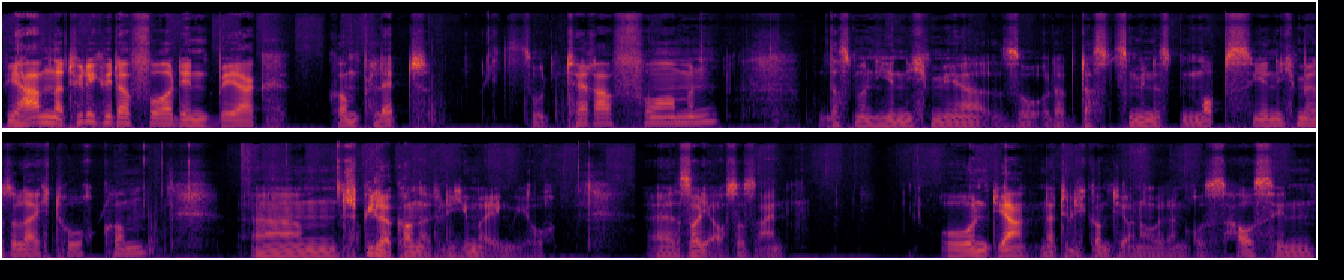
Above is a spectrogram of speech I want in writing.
Wir haben natürlich wieder vor, den Berg komplett zu terraformen, dass man hier nicht mehr so, oder dass zumindest Mobs hier nicht mehr so leicht hochkommen. Ähm, Spieler kommen natürlich immer irgendwie hoch. Äh, soll ja auch so sein. Und ja, natürlich kommt hier auch noch wieder ein großes Haus hin.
